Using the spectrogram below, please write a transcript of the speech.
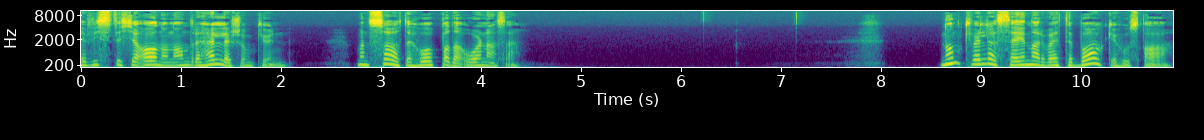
Jeg visste ikke av noen andre heller som kunne, men sa at jeg håpa det ordna seg. Noen kvelder seinere var jeg tilbake hos A,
